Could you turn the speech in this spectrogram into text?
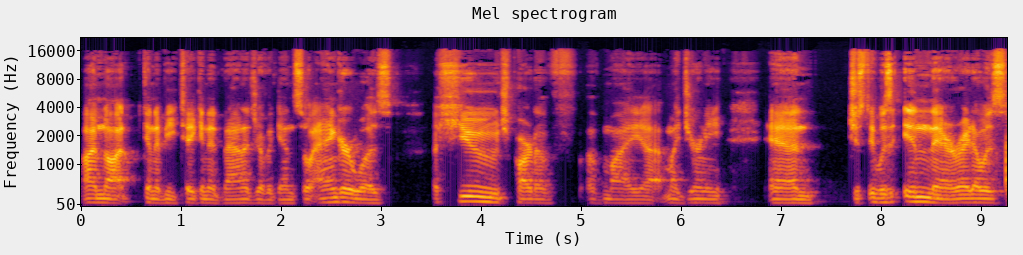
I'm not going to be taken advantage of again. So anger was a huge part of, of my, uh, my journey and just, it was in there, right? I was,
